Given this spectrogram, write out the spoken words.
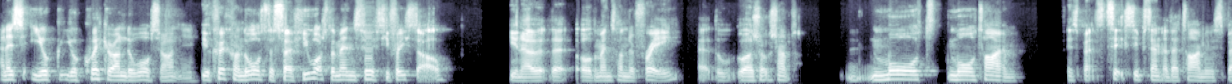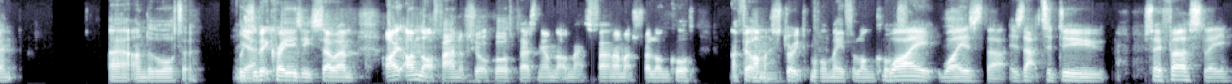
And it's you're you're quicker underwater, aren't you? you're quicker underwater. So if you watch the men's 50 freestyle, you know that or the men's under free at the World Short Champs, more more time is spent. 60 percent of their time is spent uh, under the water, which is a bit crazy. So um, I, I'm not a fan of short course personally. I'm not a massive fan. I'm much for a long course. I feel like my Mm. stroke's more made for long course. Why why is that? Is that to do so firstly,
